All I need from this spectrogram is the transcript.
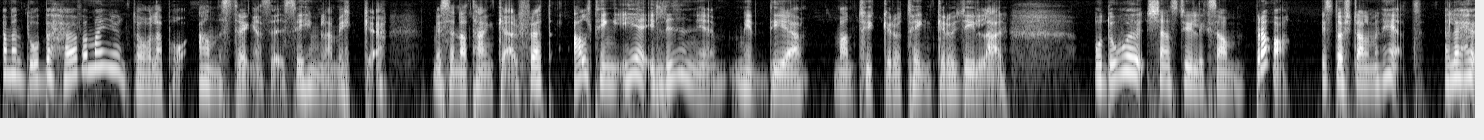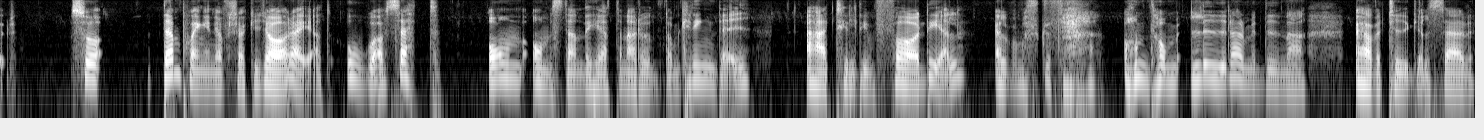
ja men då behöver man ju inte hålla på och anstränga sig så himla mycket med sina tankar för att allting är i linje med det man tycker och tänker och gillar. Och då känns det ju liksom bra i största allmänhet, eller hur? Så den poängen jag försöker göra är att oavsett om omständigheterna runt omkring dig är till din fördel, eller vad man ska säga, om de lirar med dina övertygelser,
